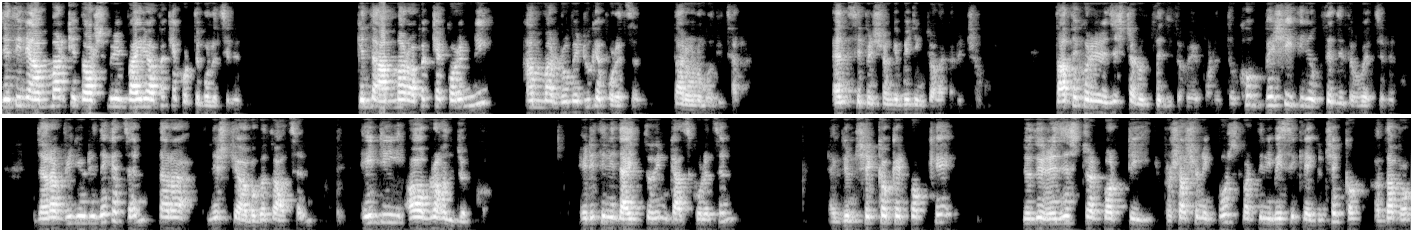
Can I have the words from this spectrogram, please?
যে তিনি আম্মারকে দশ মিনিট বাইরে অপেক্ষা করতে বলেছিলেন। কিন্তু আম্মার অপেক্ষা করেননি, আম্মার রুমে ঢুকে পড়েছেন তার অনুমতি ছাড়া। এনসিপির সঙ্গে মিটিং চলাকালীন সময়। তাতে করে রেজিস্টার উত্তেজিত হয়ে পড়েন। তো খুব বেশি তিনি উত্তেজিত হয়েছিলেন। যারা ভিডিওটি দেখেছেন, তারা নিশ্চয়ই অবগত আছেন, এটি অগ্রহণযোগ্য। এটি তিনি দায়িত্বহীন কাজ করেছেন। একজন শিক্ষকের পক্ষে যদি রেজিস্ট্রার পদটি প্রশাসনিক পোস্ট বা তিনি বেসিক্যালি একজন শিক্ষক, অধ্যাপক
